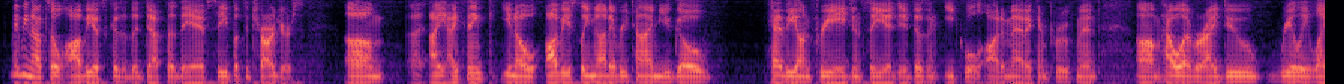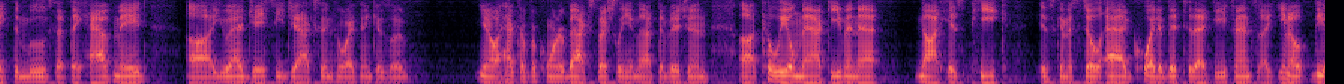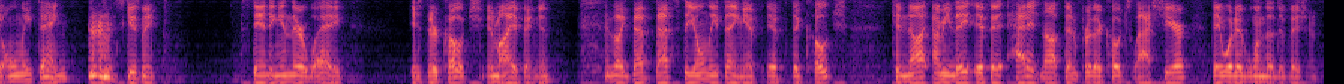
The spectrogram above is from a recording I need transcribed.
maybe not so obvious because of the depth of the AFC, but the Chargers. Um, I, I think you know, obviously, not every time you go heavy on free agency, it, it doesn't equal automatic improvement. Um, however, I do really like the moves that they have made. Uh, you add J.C. Jackson, who I think is a you know a heck of a cornerback, especially in that division. Uh, Khalil Mack, even at not his peak, is going to still add quite a bit to that defense. Uh, you know, the only thing, excuse me, standing in their way is their coach, in my opinion. like that that's the only thing. If if the coach cannot I mean they if it had it not been for their coach last year, they would have won the division.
